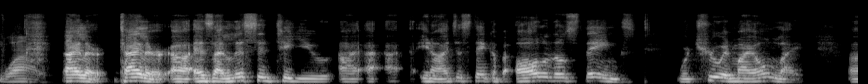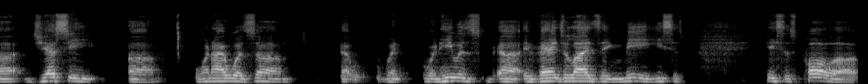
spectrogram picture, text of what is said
Wow, Tyler, Tyler. Uh, as I listen to you, I, I, you know, I just think about all of those things were true in my own life. Uh, Jesse, uh, when I was um, when when he was uh, evangelizing me, he says, he says, Paul, uh,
